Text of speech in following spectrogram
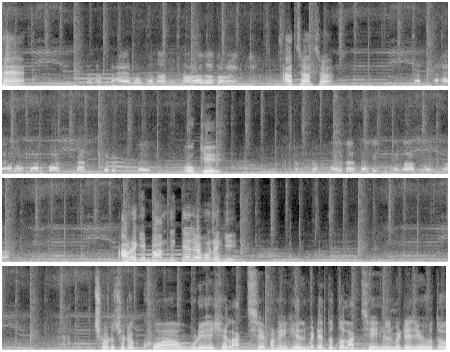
হ্যাঁ। আচ্ছা আচ্ছা। ওকে। আমরা কি বাম দিক যাব নাকি? ছোট ছোট খোয়া উড়ে এসে লাগছে। মানে হেলমেটে তো তো লাগছে হেলমেটে যেহেতু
